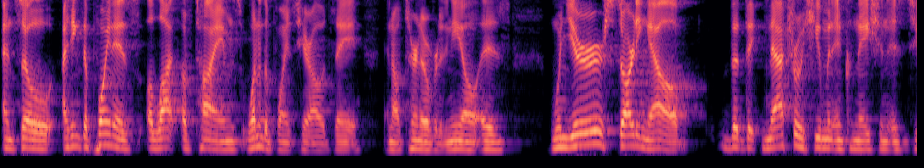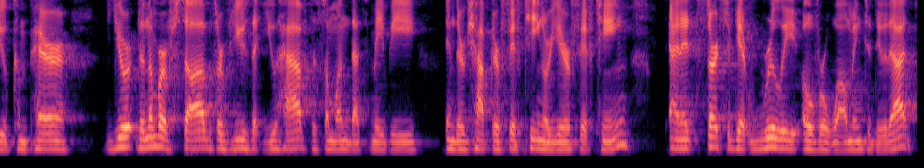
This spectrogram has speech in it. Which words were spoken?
And so I think the point is a lot of times, one of the points here I would say, and I'll turn it over to Neil, is when you're starting out, the, the natural human inclination is to compare your the number of subs or views that you have to someone that's maybe in their chapter 15 or year 15 and it starts to get really overwhelming to do that.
